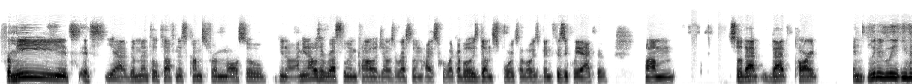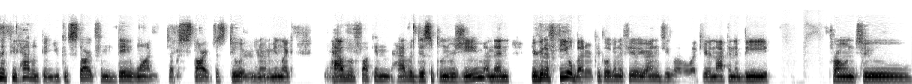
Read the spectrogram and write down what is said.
for me it's it's yeah the mental toughness comes from also you know i mean i was a wrestler in college i was a wrestler in high school like i've always done sports i've always been physically active. Um so that that part and literally even if you haven't been you could start from day one like start just do it you know what i mean? Like have a fucking have a disciplined regime and then you're gonna feel better people are gonna feel your energy level like you're not gonna be prone to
